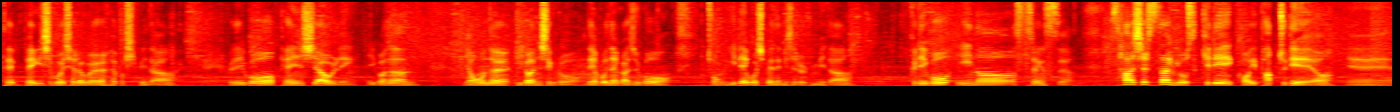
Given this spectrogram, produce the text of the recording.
125의 체력을 회복시킵니다. 그리고 벤시 아울링 이거는 영혼을 이런 식으로 내보내가지고 총 250의 데미지를 줍니다. 그리고 이너 스트렝스 사실상 요 스킬이 거의 밥줄이에요. 예,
